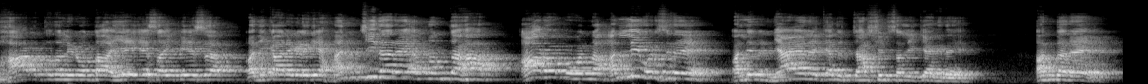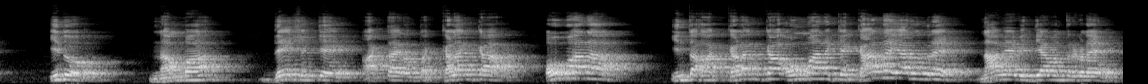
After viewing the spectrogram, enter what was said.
ಭಾರತದಲ್ಲಿರುವಂತಹ I A S, I P S ಅಧಿಕಾರಿಗಳಿಗೆ ಹಂಚಿದ್ದಾರೆ ಅನ್ನುವಂತಹ ಆರೋಪವನ್ನು ಅಲ್ಲಿ ಹೊರಿಸಿದೆ. ಅಲ್ಲಿನ ನ್ಯಾಯಾಲಯಕ್ಕೆ ಅದು ಚಾರ್ಜ್ ಶೀಟ್ ಸಲ್ಲಿಕೆ ಅಂದರೆ ಇದು ನಮ್ಮ ದೇಶಕ್ಕೆ ಆಗ್ತಾ ಇರುವಂತ ಕಳಂಕ ಅವಮಾನ. ಇಂತಹ ಕಳಂಕ ಅವಮಾನಕ್ಕೆ ಕಾರಣ ಯಾರು ಅಂದ್ರೆ ನಾವೇ ವಿದ್ಯಾವಂತರುಗಳೇ.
